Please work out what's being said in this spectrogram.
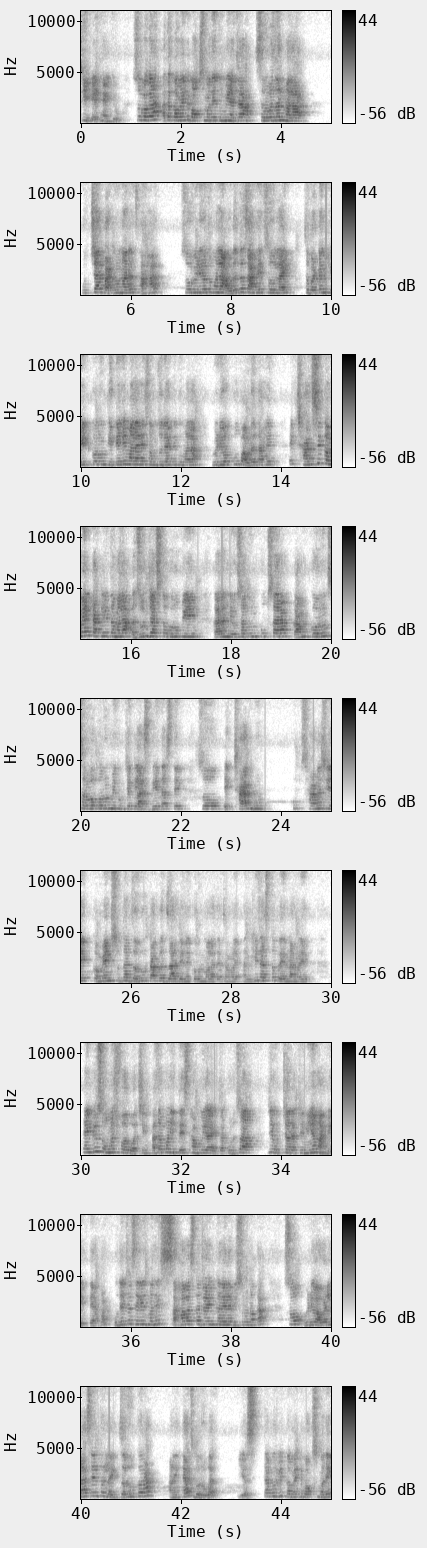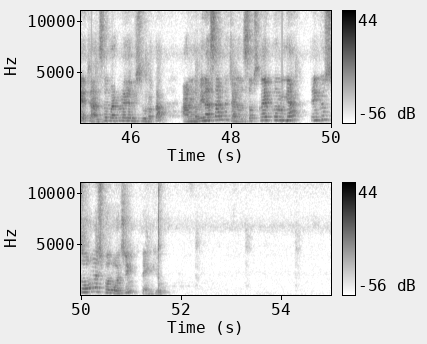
ठीक आहे थँक्यू सो बघा आता कमेंट बॉक्समध्ये तुम्ही याच्या सर्वजण मला उच्चार पाठवणारच आहात. सो व्हिडिओ तुम्हाला आवडतच आहे सो लाईकचं बटन हिट करून तिथेही मला हे समजू द्या की तुम्हाला व्हिडिओ खूप आवडत आहेत. एक छानशी कमेंट टाकली तर मला अजून जास्त हुरूप येईल. कारण दिवसातून खूप सारा काम करून सर्व करून मी तुमचे क्लास घेत असते. सो एक छान गुड खूप छान अशी एक कमेंट सुद्धा जरूर टाकत जा जेणेकरून मला त्याच्यामुळे आणखी जास्त प्रेरणा मिळेल. Thank you so much for watching आज आपण इथेच थांबूया. याच्या पुढचा जे उच्चाराचे नियम आहेत ते आपण उद्याच्या सिरीजमध्ये सहा वाजता जॉईन करायला विसरू नका. सो व्हिडिओ आवडला असेल तर लाईक जरूर करा आणि त्याचबरोबर यस त्यापूर्वी कमेंट बॉक्समध्ये याचे आन्सर पाठवायला विसरू नका. आणि नवीन असाल तर चॅनल सबस्क्राईब करून घ्या. Thank you so much for watching thank you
